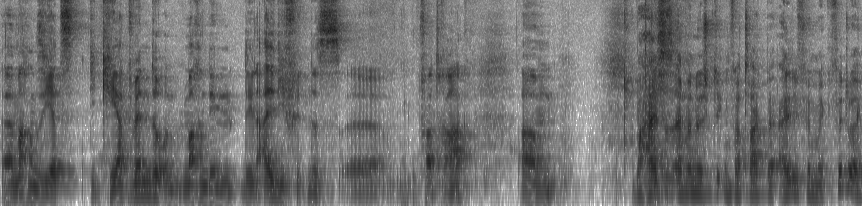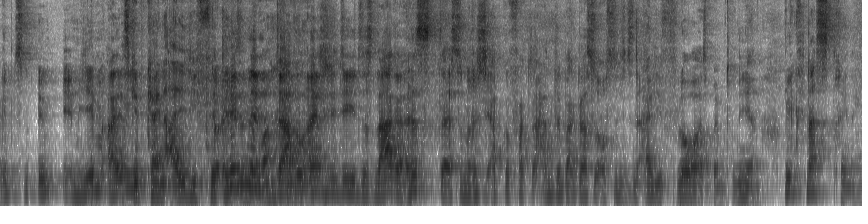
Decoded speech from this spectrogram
äh, machen sie jetzt die Kehrtwende und machen den, den Aldi-Fitness-Vertrag. ähm, Aber heißt es einfach nur, ich kriege einen Vertrag bei Aldi für McFit oder gibt es in, in jedem Aldi? es gibt kein Aldi-Fit Hinten, in, da wo eigentlich die, das Lager ist, da ist so eine richtig abgefuckte Handelbank, dass du auch so diesen Aldi Flow hast beim Trainieren. Wie Knasttraining.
